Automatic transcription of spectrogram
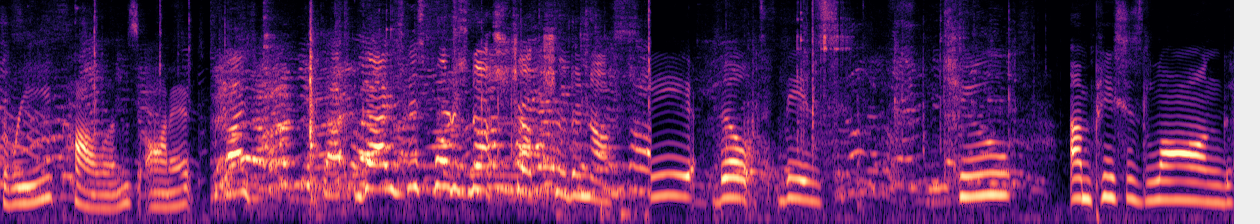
three columns on it. Guys, guys, this part is not structured enough. We built these two um, pieces long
